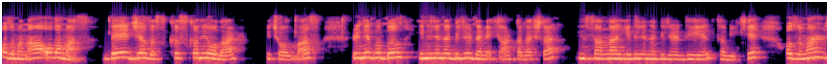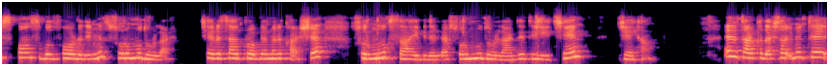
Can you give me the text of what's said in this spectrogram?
O zaman A olamaz. B jealous kıskanıyorlar. Hiç olmaz. Renewable yenilenebilir demek arkadaşlar. İnsanlar yenilenebilir değil tabii ki. O zaman responsible for dediğimiz sorumludurlar. Çevresel problemlere karşı sorumluluk sahibidirler, sorumludurlar dediği için Ceyhan. Evet arkadaşlar, ünite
